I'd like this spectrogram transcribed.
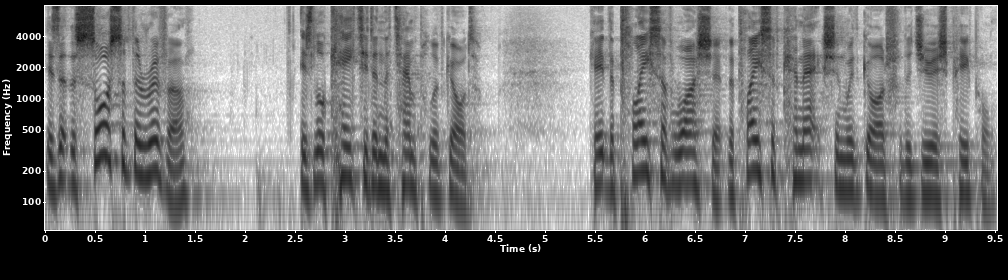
is that the source of the river is located in the temple of God. Okay, the place of worship, the place of connection with God for the Jewish people.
